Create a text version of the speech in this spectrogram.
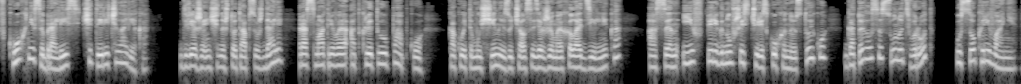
В кухне собрались четыре человека. Две женщины что-то обсуждали, рассматривая открытую папку. Какой-то мужчина изучал содержимое холодильника, а Сен-Ив, перегнувшись через кухонную стойку, готовился сунуть в рот кусок ревани.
